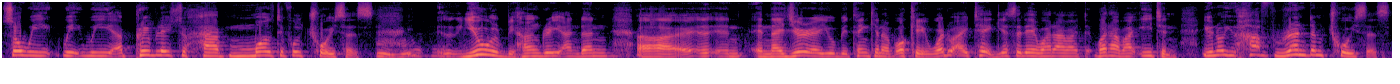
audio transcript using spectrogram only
so we, we, we are privileged to have multiple choices. Mm -hmm. You will be hungry and then uh, in, in, Nigeria you'll be thinking of, okay, what do I take? Yesterday, what have, I, what have I eaten? You know, you have random choices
